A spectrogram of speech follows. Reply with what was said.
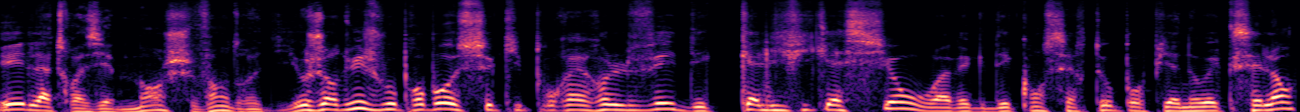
et la troisième manche vendredi. Aujourd'hui, je vous propose ce qui pourrait relever des qualifications avec des concertos pour piano excellents,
